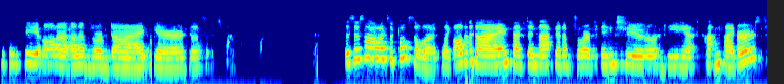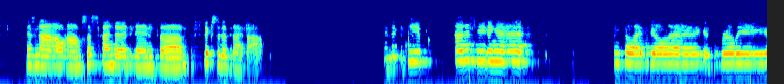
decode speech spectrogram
You can see all that unabsorbed dye here. This is how it's supposed to look, like all the dye that did not get absorbed into the cotton fibers is now um suspended in the fixative dye bath. Gonna keep agitating it until I feel like it's really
